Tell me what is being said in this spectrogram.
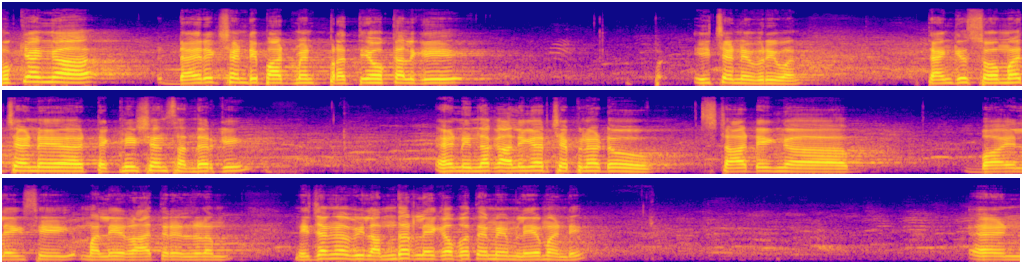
ముఖ్యంగా డైరెక్షన్ డిపార్ట్మెంట్ ప్రతి ఒక్కరికి each and every one thank you so much and technicians అందరికీ. అండ్ ఇందాక అలీగారు చెప్పినట్టు స్టార్టింగ్ బాయ్ లేచి మళ్ళీ రాత్రి వెళ్ళడం. నిజంగా వీళ్ళందరూ లేకపోతే మేము లేమండి. అండ్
